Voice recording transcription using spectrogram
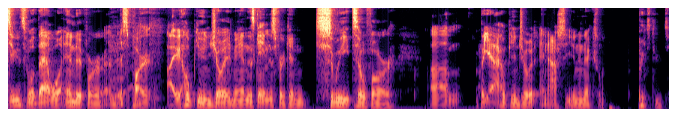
Dudes, well, that will end it for this part. I hope you enjoyed, man. This game is freaking sweet so far. Um, but yeah, I hope you enjoyed, and I'll see you in the next one. Peace, dudes.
